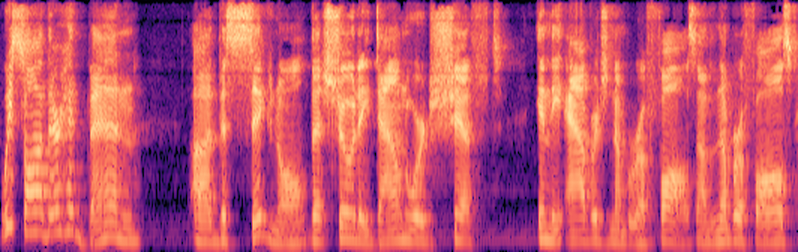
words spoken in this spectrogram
we saw there had been uh, the signal that showed a downward shift in the average number of falls. Now, the number of falls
